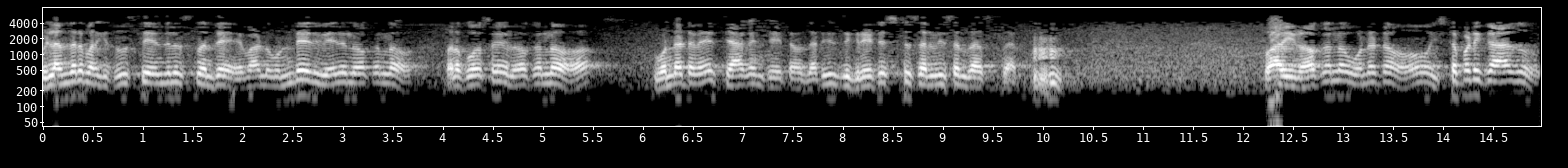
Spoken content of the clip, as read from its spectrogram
వీళ్ళందరూ మనకి చూస్తే ఏం తెలుస్తుందంటే వాళ్ళు ఉండేది వేరే లోకంలో మన కోసం ఈ లోకంలో ఉండటమే త్యాగం చేయటం. That is the greatest service అని రాస్తారు. వారి లోకంలో ఉండటం ఇష్టపడి కాదు.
